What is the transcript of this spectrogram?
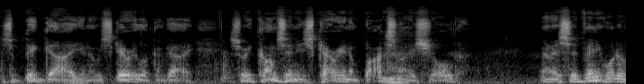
He's a big guy, you know, a scary looking guy. So he comes in, he's carrying a box on his shoulder. And I said, Vinny, what are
